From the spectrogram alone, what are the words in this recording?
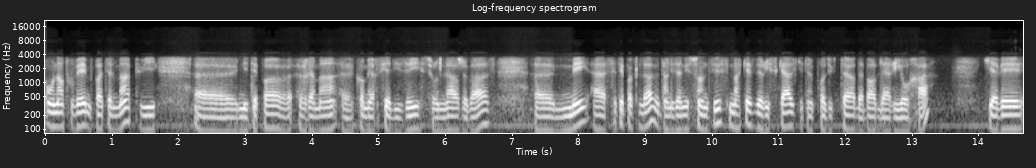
on en trouvait, mais pas tellement, puis euh, il n'était pas vraiment euh, commercialisé sur une large base. Euh, mais à cette époque-là, dans les années 70, Marquez de Riscal, qui est un producteur d'abord de la Rioja, qui avait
